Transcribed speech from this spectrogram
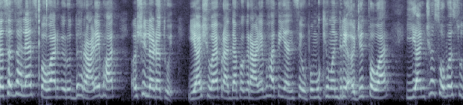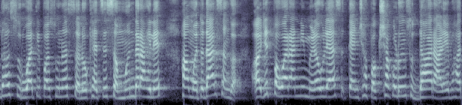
तसं झाल्यास पवार विरुद्ध राळेभात अशी लढत होईल. याशिवाय प्राध्यापक राळेभात यांचे उपमुख्यमंत्री अजित पवार यांच्यासोबत सुद्धा सुरुवातीपासूनच सलोख्याचे संबंध राहिलेत हा मतदारसंघ अजित पवारांनी मिळवल्यास त्यांच्या पक्षाकडून सुद्धा राळेभात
